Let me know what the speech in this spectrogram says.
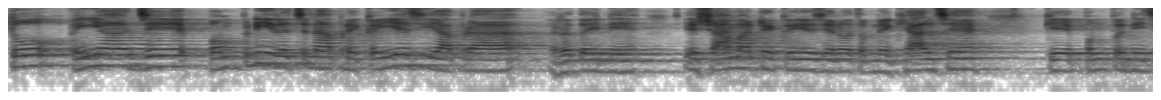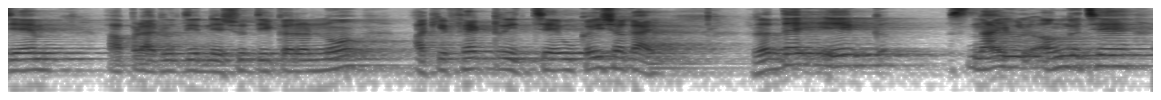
તો અહીંયા જે પંપની રચના આપણે કહીએ છીએ, આપણા હૃદયને એ શા માટે કહીએ છીએ એનો તમને ખ્યાલ છે કે પંપની જેમ આપણા રુધિરને શુદ્ધિકરણનો આખી ફેક્ટરી જ છે એવું કહી શકાય. હૃદય એક સ્નાયુ અંગ છે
